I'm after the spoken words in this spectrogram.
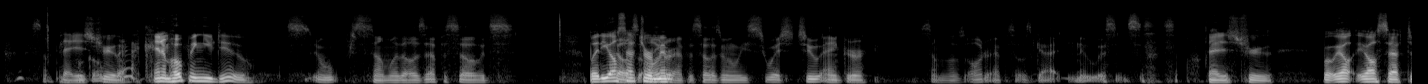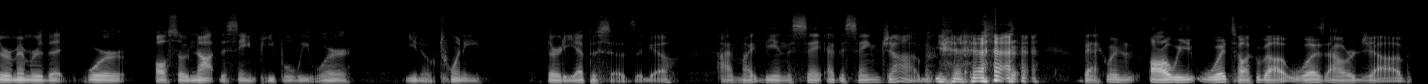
Some people is go true. back. And I'm hoping you do. Some of those episodes, But you also those have to remember episodes when we switched to Anchor. Some of those older episodes got new listens. So, that is true. But we al- you also have to remember that we're also not the same people we were, you know, 20, 30 episodes ago. I might be in the same at the same job. back when all we would talk about was our job.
